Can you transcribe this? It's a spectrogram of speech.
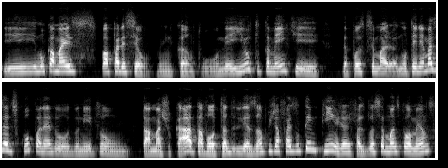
e nunca mais apareceu em campo. O Neilton também, que depois que você. Não tem nem mais a desculpa, né? Do, do Neilton tá machucado, tá voltando de lesão, porque já faz um tempinho, já faz duas semanas pelo menos,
